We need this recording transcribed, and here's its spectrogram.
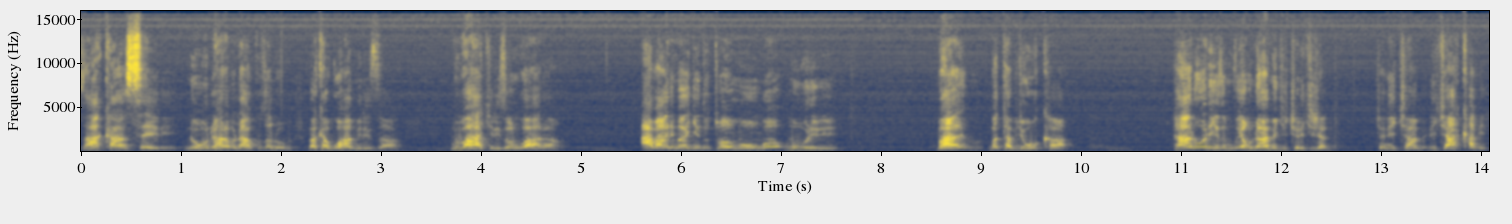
za kanseri n'ubu harabona hakuza bakaguhamiriza mu bahakira izo ndwara. Abandi bagiye dutubaho mu ngo mu buriri ba- batabyuka nta n'uwo nigeze mbwira ngo name igiceri cy'ijana. Icyo ni icya mbere. Icya kabiri.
